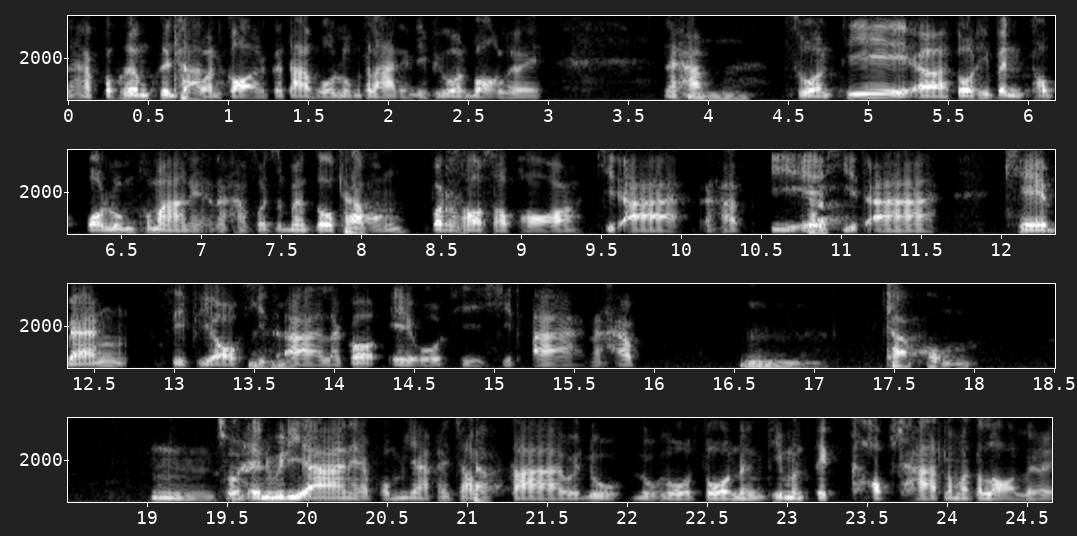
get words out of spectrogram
นะครับ ก็เพิ่มขึ้นจากวันก่อนก็ตาม volume ตลาดอย่างที่พี่วอนบอกเลยนะครับ ส่วนที่ตัวที่เป็น top volume เข้ามาเนี่ยนะครับ ก็จะเป็นตัวของปตทสพขีด R นะครับ EA ขีด R KBank CPALL ขีด R แล้วก็ AOT ขีด R นะครับ อืมครับผม อืม ส่วน NVDR เนี่ย ผมอยากให้จับตาไว้ดูดูตัวตัวหนึ่งที่มันติด top chart เรามาตลอดเลย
